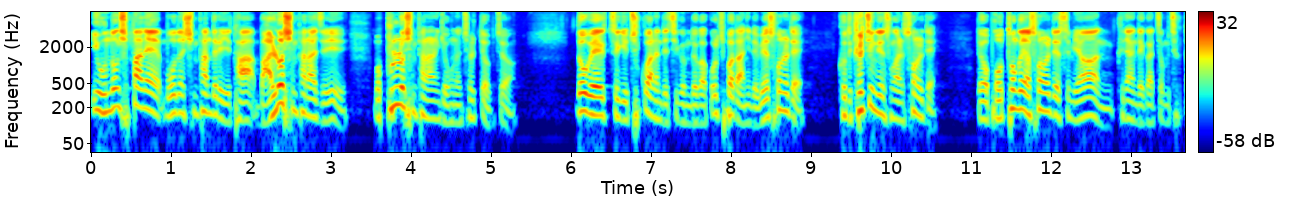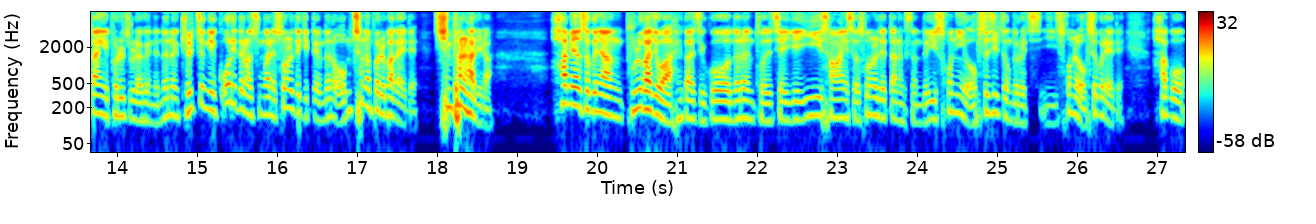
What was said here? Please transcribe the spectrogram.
이 운동 심판의 모든 심판들이 다 말로 심판하지 뭐 불로 심판하는 경우는 절대 없죠. 너 왜 저기 축구하는데 지금 너가 골키퍼도 아닌데 왜 손을 대? 그것도 결정적인 순간에 손을 대. 내가 보통 그냥 손을 댔으면 그냥 내가 좀 적당히 벌을 주려고 했는데 너는 결정적인 골이 들어가는 순간에 손을 댔기 때문에 너는 엄청난 벌을 받아야 돼. 심판을 하리라. 하면서 그냥 불 가져와 해가지고 너는 도대체 이게 이 상황에서 손을 댔다는 것은 너 이 손이 없어질 정도로 이 손을 없애버려야 돼 하고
